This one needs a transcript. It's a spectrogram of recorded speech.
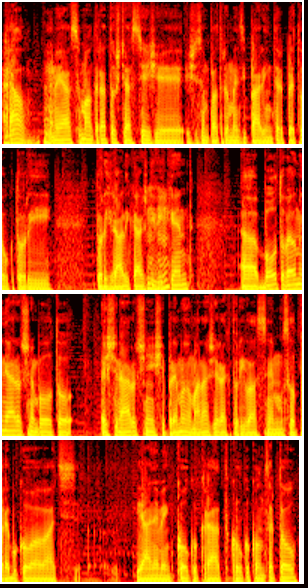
Hral. No, ja som mal teda to šťastie, že, že som patril medzi pár interpretov, ktorí, ktorí hrali každý mm-hmm. víkend. Uh, bolo to veľmi náročné, bolo to ešte náročnejšie pre môjho manažera, ktorý vlastne musel prebukovať ja neviem koľkokrát, koľko koncertov.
